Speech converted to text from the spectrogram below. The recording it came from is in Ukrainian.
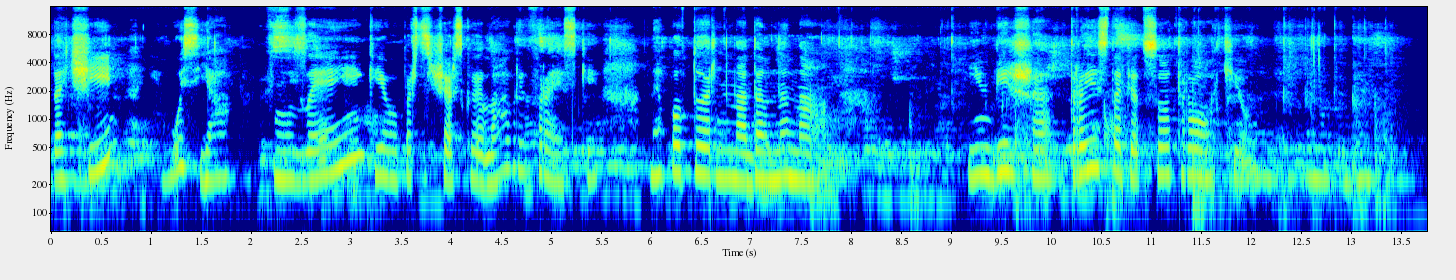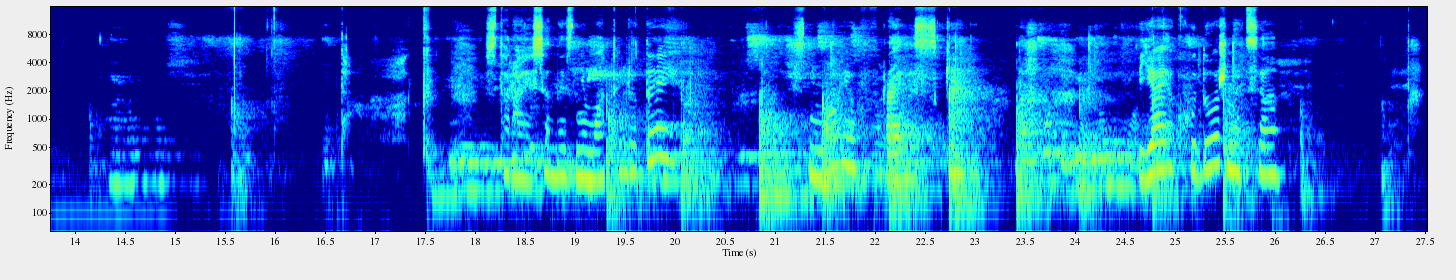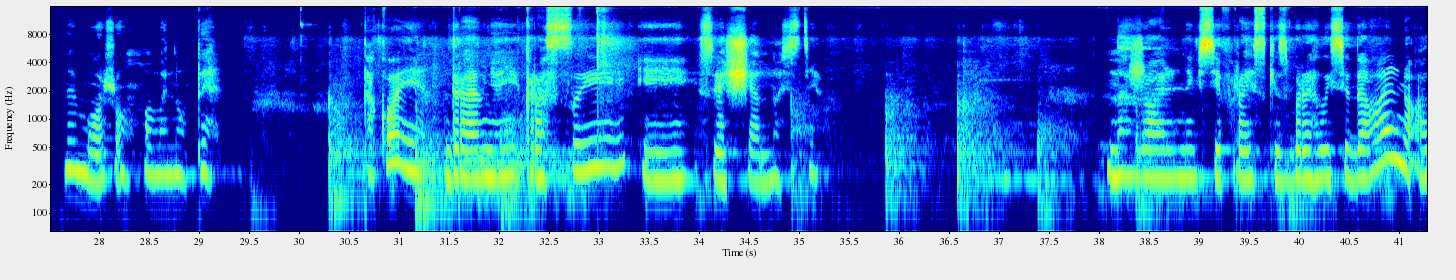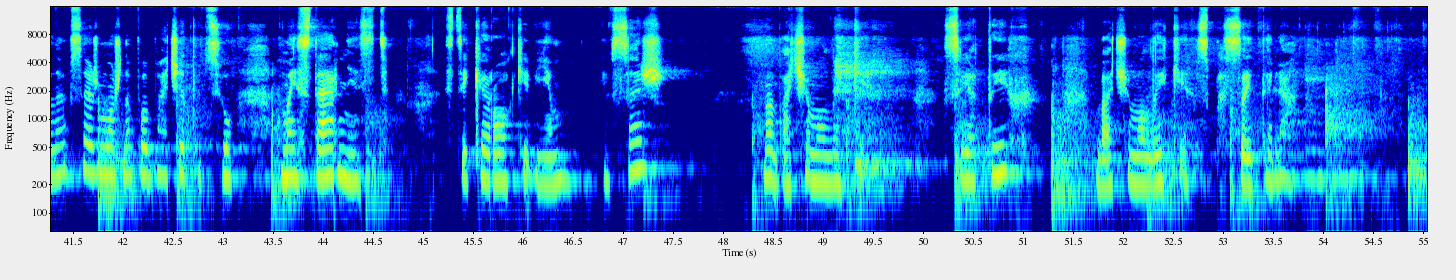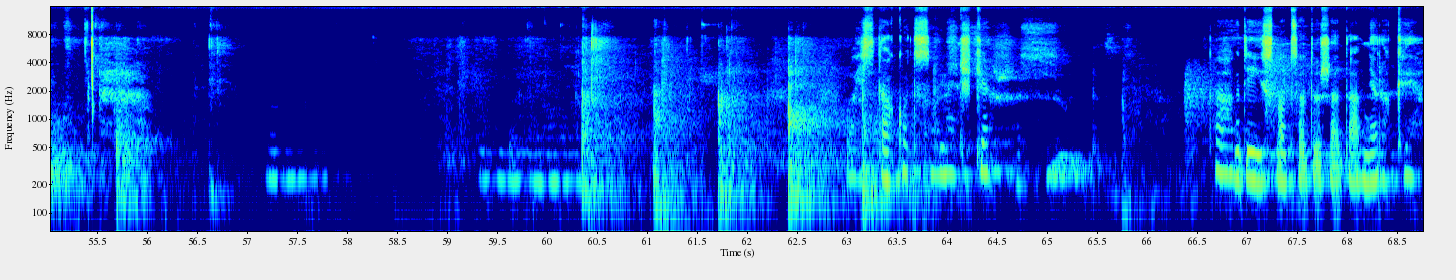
глядачі. І ось я в музеї Києво-Печерської лаври фрески. Неповторна давнина. Їм більше 300-500 років. Так, стараюся не знімати людей. Знімаю фрески. Я, як художниця, не можу оминути такої древньої краси і священності. На жаль, не всі фрески збереглись ідеально, але все ж можна побачити цю майстерність стільки років їм. І все ж ми бачимо лики святих, бачимо лики Спасителя. Так от сонечки. Так, дійсно, це дуже давні роки.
